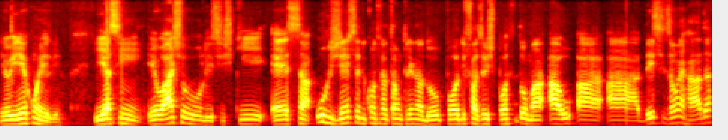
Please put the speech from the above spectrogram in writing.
Eu iria com ele. E assim, eu acho, Ulisses, que essa urgência de contratar um treinador pode fazer o esporte tomar a, a, a decisão errada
